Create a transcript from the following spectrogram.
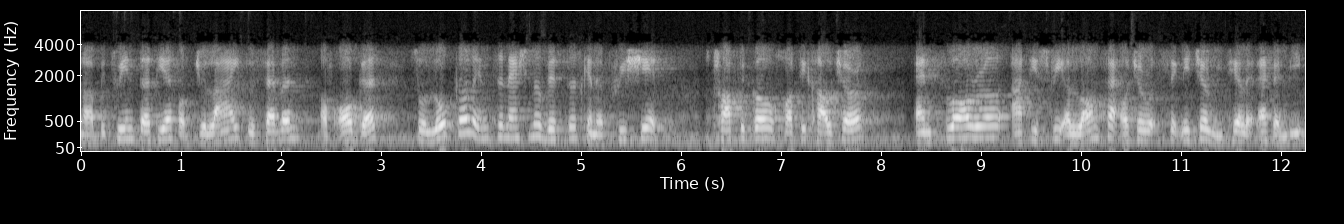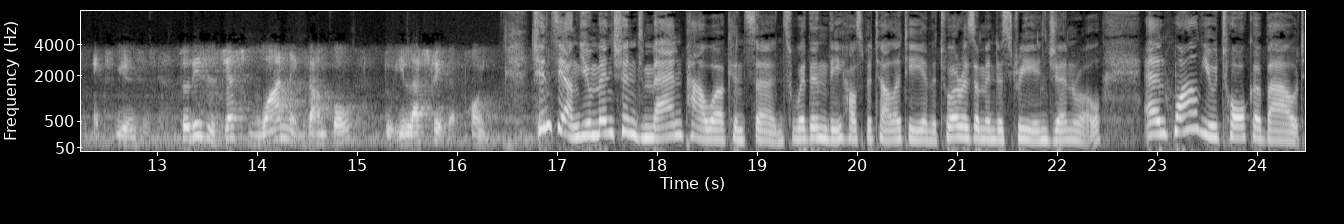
uh, between 30th of July to 7th of August. So local and international visitors can appreciate tropical horticulture and floral artistry alongside Orchard Road's signature retail and F&B experiences. So this is just one example to illustrate that point. Chin Siang, you mentioned manpower concerns within the hospitality and the tourism industry in general. And while you talk about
